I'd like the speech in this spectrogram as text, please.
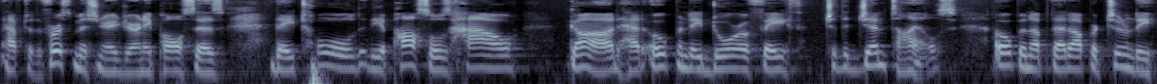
after the first missionary journey, Paul says, they told the apostles how God had opened a door of faith to the Gentiles, opened up that opportunity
